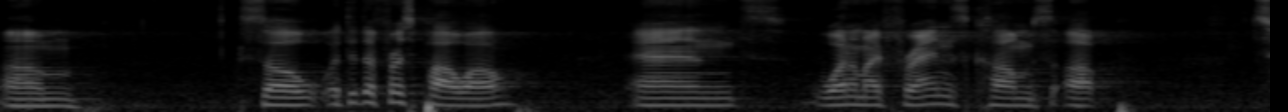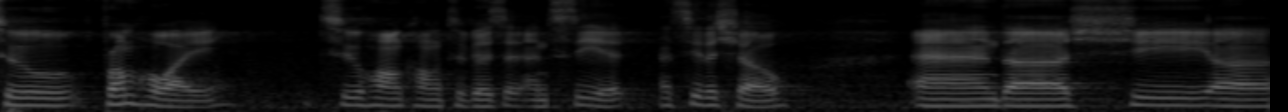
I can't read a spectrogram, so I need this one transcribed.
Um, so we did the first powwow, and one of my friends comes up to from Hawaii to Hong Kong to visit and see it and see the show, and uh, she, uh,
